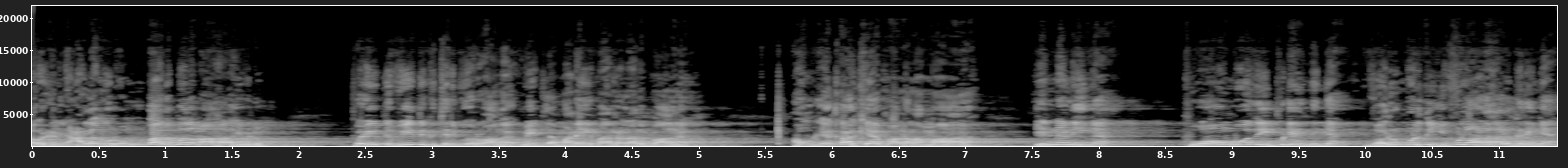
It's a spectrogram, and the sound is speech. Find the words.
அவர்களின் அழகு ரொம்ப அற்புதமாக ஆகிவிடும். போயிட்டு வீட்டுக்கு திரும்பி வருவாங்க. வீட்டில் மனைவிமார்கள்லாம் இருப்பாங்க. அவங்க கேட்கா கேட்பாங்களாமா? என்ன நீங்கள் போகும்போது இப்படி இருந்தீங்க? வரும்பொழுது இவ்வளோ அழகாக இருக்கிறீங்க?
